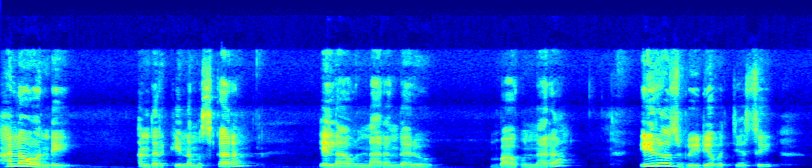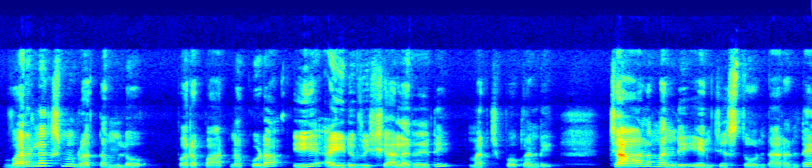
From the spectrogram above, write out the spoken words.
హలో అండి. అందరికీ నమస్కారం. ఎలా ఉన్నారందరూ? బాగున్నారా? ఈరోజు వీడియో వచ్చేసి వరలక్ష్మి వ్రతంలో పొరపాటున కూడా ఈ ఐదు విషయాలు అనేది మర్చిపోకండి. చాలామంది ఏం చేస్తూ ఉంటారంటే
